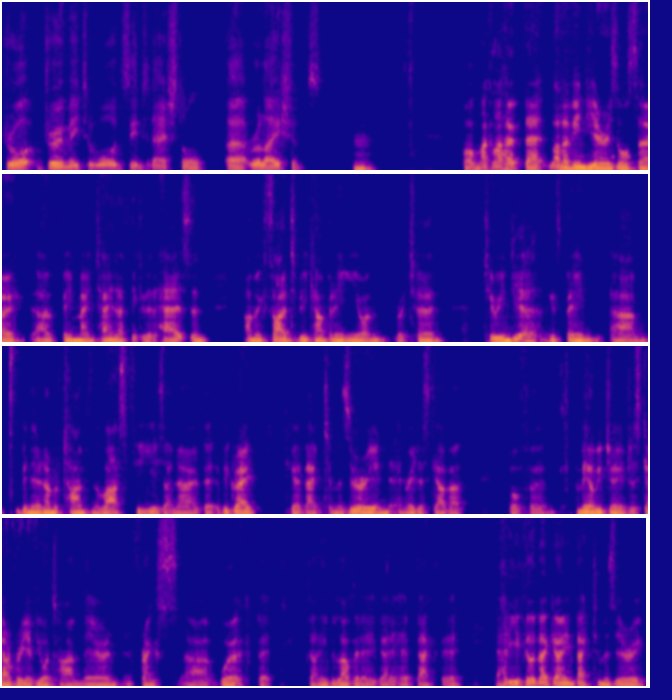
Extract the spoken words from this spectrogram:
draw, drew me towards international uh, relations. Mm. Well, Michael, I hope that love of India has also uh, been maintained. I think that it has, and I'm excited to be accompanying you on return to India. It's been um, been there a number of times in the last few years, I know, but it'd be great to go back to Mussoorie and, and rediscover. Well, for, for me, it'll be a journey of discovery of your time there and, and Frank's uh, work, but I think it'd be lovely to be able to head back there. How do you feel about going back to Mussoorie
